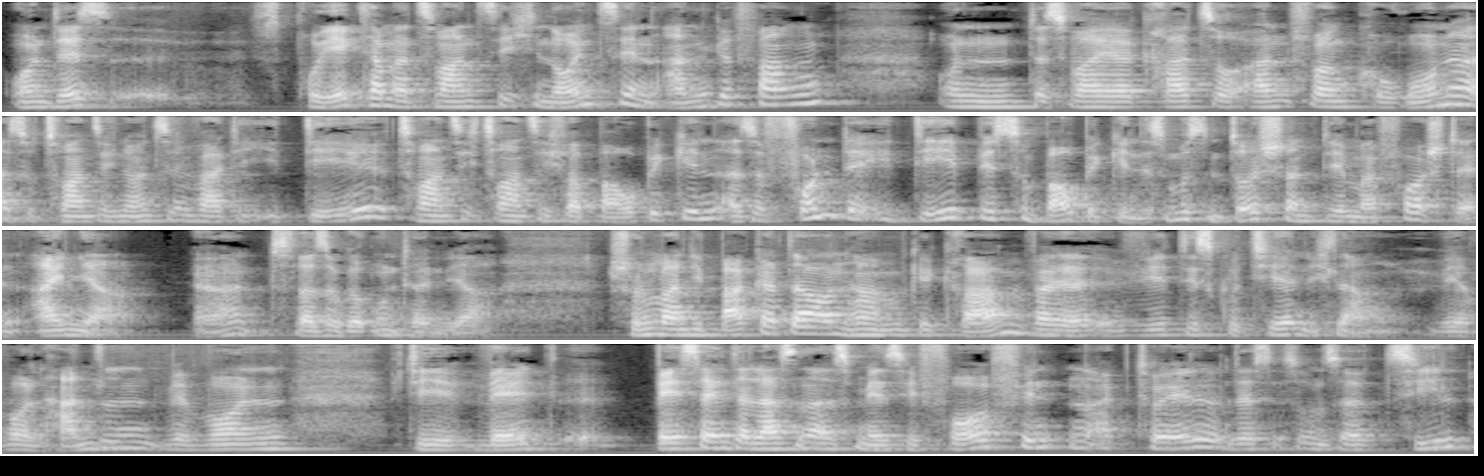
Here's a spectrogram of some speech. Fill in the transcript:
Und das, das Projekt haben wir 2019 angefangen und das war ja gerade so Anfang Corona, also 2019 war die Idee, 2020 war Baubeginn, also von der Idee bis zum Baubeginn, das muss in Deutschland dir mal vorstellen, ein Jahr, ja, das war sogar unter ein Jahr. Schon waren die Bagger da und haben gegraben, weil wir diskutieren nicht lange. Wir wollen handeln, wir wollen die Welt besser hinterlassen, als wir sie vorfinden aktuell, und das ist unser Ziel.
